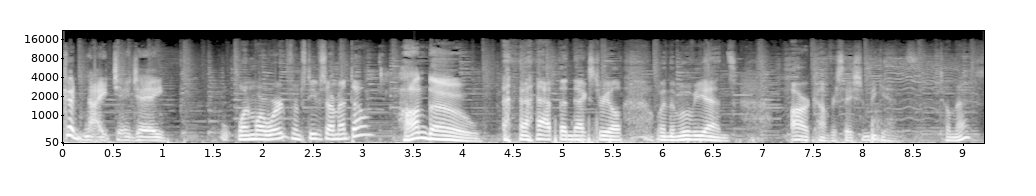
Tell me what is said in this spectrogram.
Good night, JJ. One more word from Steve Sarmento. Hondo. at the next reel when the movie ends. Our conversation begins. Till next.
